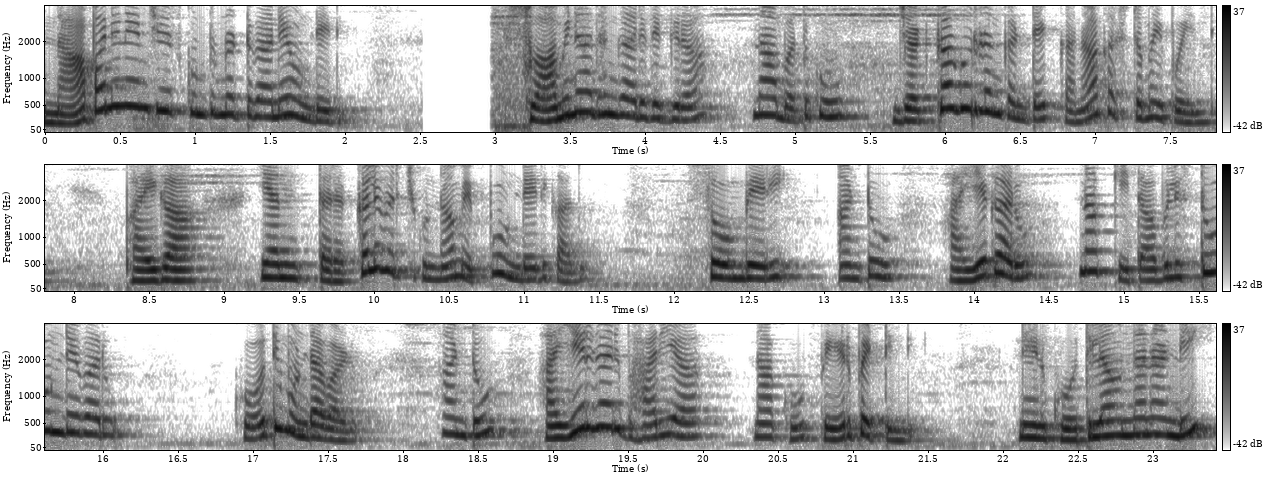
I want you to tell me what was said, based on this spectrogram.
నా పని నేను చేసుకుంటున్నట్టుగానే ఉండేది. స్వామినాథం గారి దగ్గర నా బతుకు జట్కా గుర్రం కంటే కనా కష్టమైపోయింది. పైగా ఎంత రెక్కలు విరుచుకున్నా మెప్పు ఉండేది కాదు. సోంబేరి అంటూ అయ్యగారు నాకు కితాబులిస్తూ ఉండేవారు. కోతి ముండావాడు అంటూ అయ్యర్ గారి భార్య నాకు పేరు పెట్టింది. నేను కోతిలా ఉన్నానండి?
